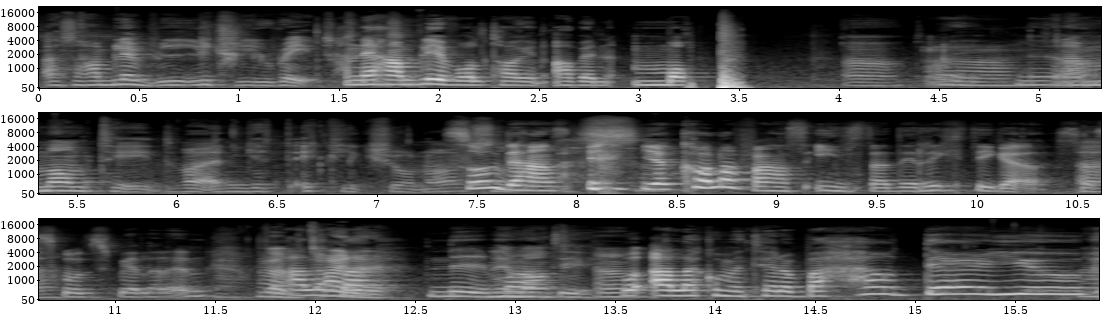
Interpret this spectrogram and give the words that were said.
Alltså han blev literally raped. Han, han blev våldtagen av en mopp. Ja. Den här Monty det var en jätteäcklig shuno. Såg du hans, jag kollade på hans insta, det riktiga så Ja. skådespelaren. Vem? Alla Tyler? bara, nej Nej, Monty. Och alla kommenterar bara how dare you?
